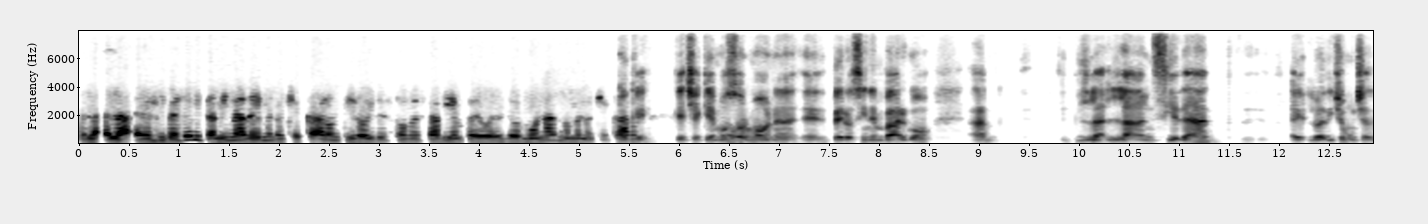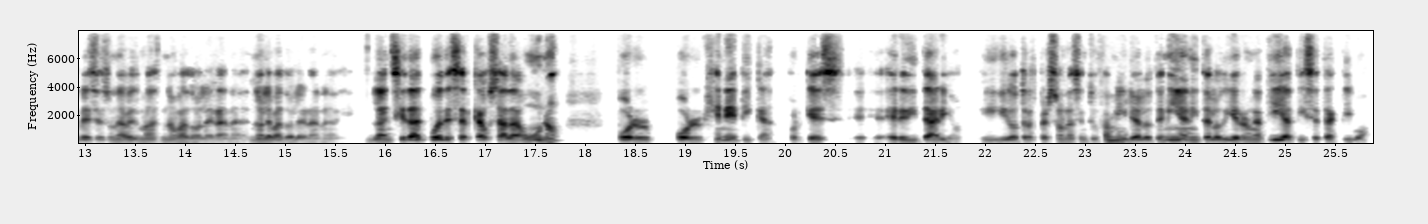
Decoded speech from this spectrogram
el nivel de vitamina D me lo checaron, tiroides, todo está bien, pero el de hormonas no me lo checaron. Ok, que chequemos hormonas, eh, pero sin embargo, la, ansiedad, eh, lo he dicho muchas veces, una vez más, no va a doler a no le va a doler a nadie. La ansiedad puede ser causada, uno, por, por genética, porque es eh, hereditario y otras personas en tu familia lo tenían y te lo dieron a ti, a ti se te activó.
